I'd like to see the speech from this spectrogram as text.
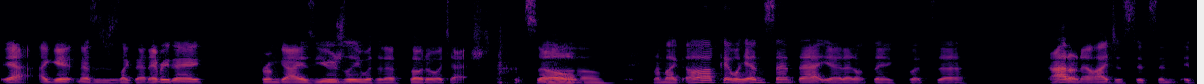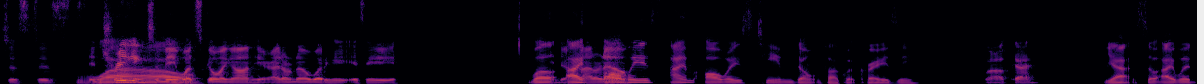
yeah i get messages like that every day from guys usually with a photo attached so Oh. I'm like, oh, okay, well, he hasn't sent that yet, I don't think, but uh, I don't know. I just, it's, in, it just is intriguing to me what's going on here. I don't know what he is. He, Well, You know, I, I don't know. always, I'm always team don't fuck with crazy. well, okay, Yeah, so I would,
